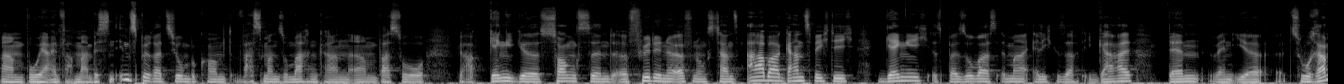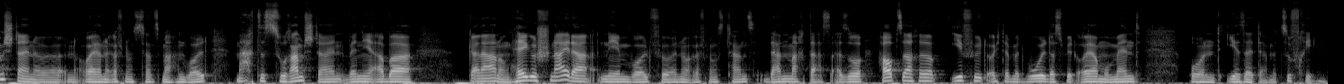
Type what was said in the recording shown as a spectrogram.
ähm, wo ihr einfach mal ein bisschen Inspiration bekommt, was man so machen kann, ähm, was so ja, gängige Songs sind äh, für den Eröffnungstanz. Aber ganz wichtig, gängig ist bei sowas immer ehrlich gesagt egal, denn wenn ihr äh, zu Rammstein euren, euren Eröffnungstanz machen wollt, macht es zu Rammstein. Wenn ihr aber keine Ahnung, Helge Schneider nehmen wollt für einen Eröffnungstanz, dann macht das. Also Hauptsache, ihr fühlt euch damit wohl, das wird euer Moment und ihr seid damit zufrieden.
